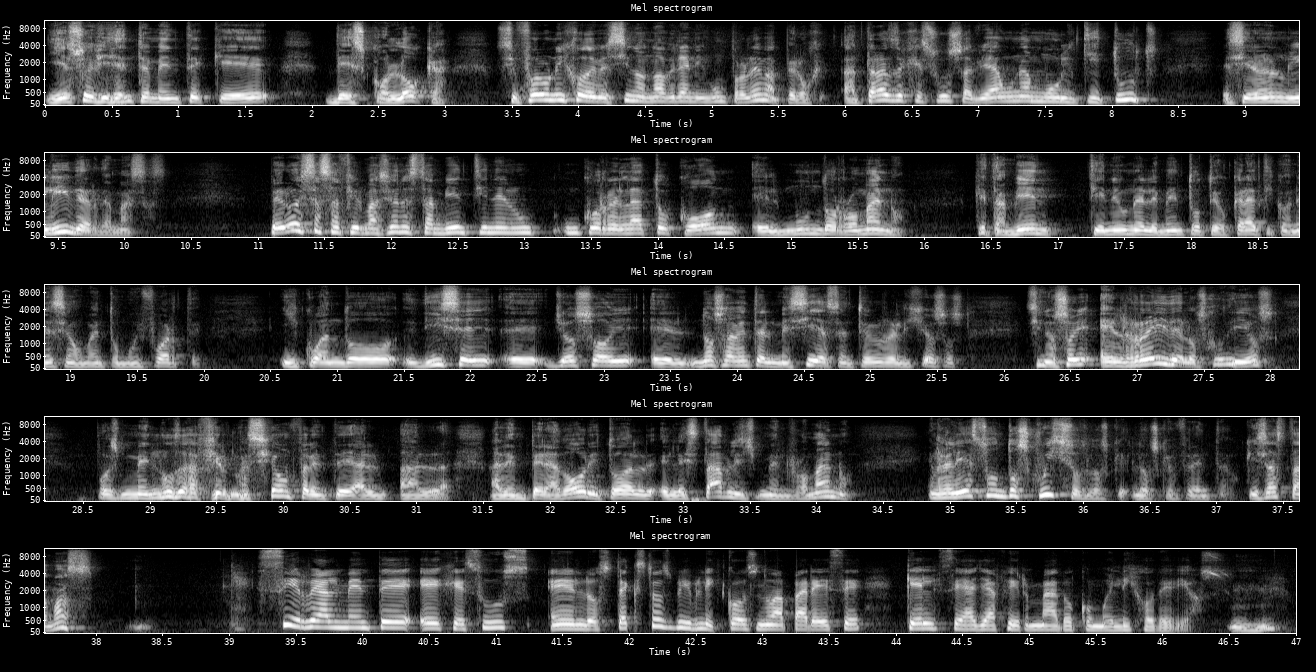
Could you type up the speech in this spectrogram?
Y eso evidentemente que descoloca. Si fuera un hijo de vecino no habría ningún problema, pero atrás de Jesús había una multitud, es decir, era un líder de masas. Pero esas afirmaciones también tienen un, correlato con el mundo romano, que también tiene un elemento teocrático en ese momento muy fuerte. Y cuando dice, eh, yo soy no solamente el Mesías en términos religiosos, sino soy el rey de los judíos, pues menuda afirmación frente al, emperador y todo el, establishment romano. En realidad son dos juicios los que, los que enfrenta, quizás hasta más. Sí, realmente eh, Jesús en los textos bíblicos no aparece que él se haya afirmado como el Hijo de Dios.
